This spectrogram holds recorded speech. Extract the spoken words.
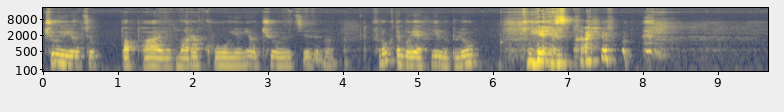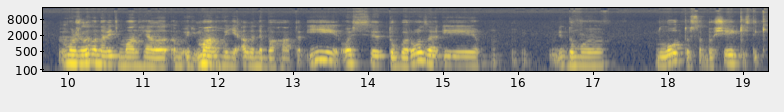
чую я цю папаю, маракую, я чую ці ну, фрукти, бо я їх і люблю. Я їх знаю. Можливо, навіть манго є, але не багато. І ось тубероза, і, і думаю, лотос або ще якісь такі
